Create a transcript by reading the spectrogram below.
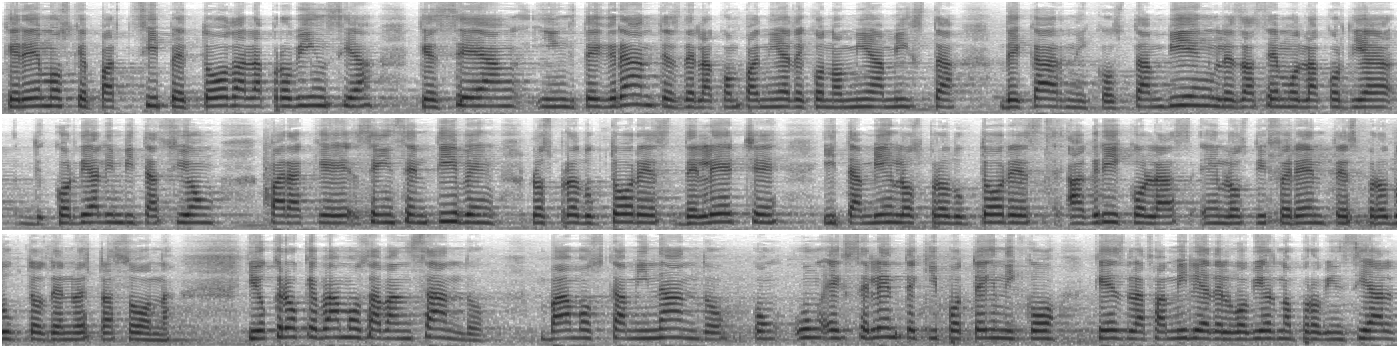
Queremos que participe toda la provincia, que sean integrantes de la Compañía de Economía Mixta de Cárnicos. También les hacemos la cordial, cordial invitación para que se incentiven los productores de leche y también los productores agrícolas en los diferentes productos de nuestra zona. Yo creo que vamos avanzando vamos caminando con un excelente equipo técnico que es la familia del gobierno provincial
